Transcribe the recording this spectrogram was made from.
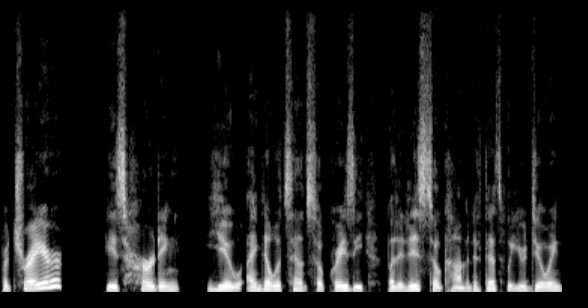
betrayer is hurting you. I know it sounds so crazy, but it is so common. If that's what you're doing,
